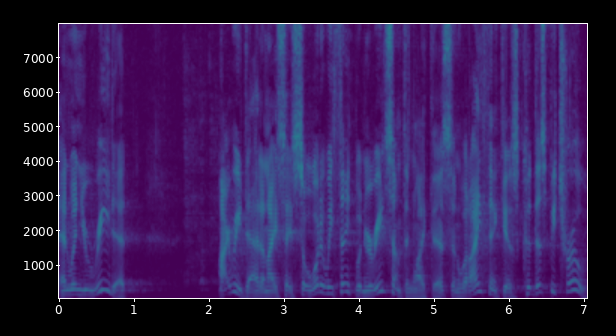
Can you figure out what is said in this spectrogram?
And when you read it, I read that and I say, So what do we think when we read something like this? And what I think is, could this be true?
